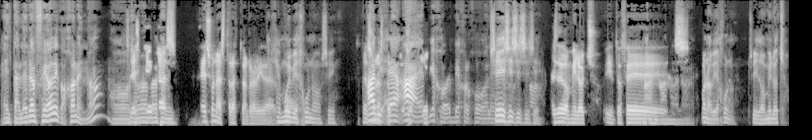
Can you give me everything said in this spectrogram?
El tablero es feo de cojones, ¿no? O Sí, es, un abstracto en realidad. Es que es muy viejuno, sí. Es, Ah, eh, ah, es viejo, es viejo el juego. Vale. Sí, sí, sí, sí, sí. es de 2008. Y entonces vale. Bueno, viejuno. Sí, 2008.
